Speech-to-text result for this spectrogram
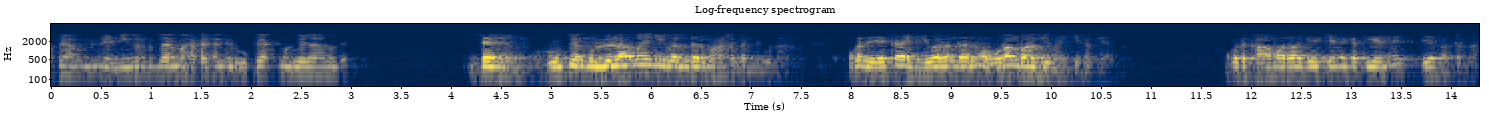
අපි හම්බුනේ නිවර්ණ ධර්ම හටගන්නේ රූපයක් මුල් වෙලාමද? දැන් රූපේ මුල් වෙලාමයි නිවර්ණ ධර්ම හටගන්නේ ගොඩක්. මොකද ඒකයි නිවර්ණ ධර්ම වරම් භාග්‍යමයි කියලා කියන්නේ. මොකද කාමරාගය කියන එක තියෙන්නේ ඒ මතමයි.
